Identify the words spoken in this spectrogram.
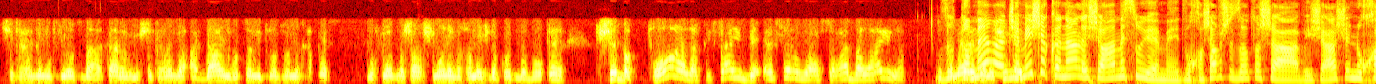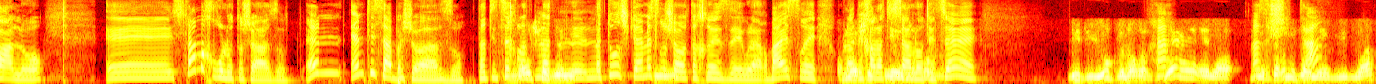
שכרגע מופיעות באתר, ומי שכרגע עדיין רוצה לקנות ומחפש, מופיעות בשעה שמונה וחמש דקות בבוקר, כשבפועל הטיסה היא בעשר ועשרה בלילה. זאת אומרת שמי שקנה לשעה מסוימת, והוא חשב שזאת השעה, והיא שעה שנוחה לו, אה, סתם מכרו לו את השעה הזאת. אין, אין טיסה בשעה הזו. אתה תצטרך לט, לט, לטוס 12 שעות אחרי זה, אולי 14, אולי בכלל הטיסה לא נכון. תצא. בדיוק, ולא רק זה, אלא... מה, זה שיטה? אני אגיד לך.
